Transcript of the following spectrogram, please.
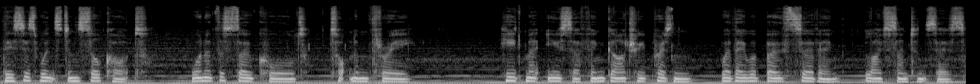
This is Winston Silcott, one of the so called Tottenham Three. He'd met Yusuf in Gartree prison, where they were both serving life sentences.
